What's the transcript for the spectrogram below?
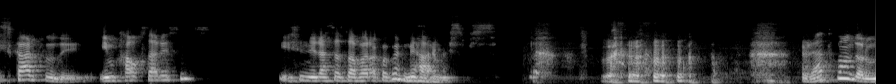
ის ქართული იმ ხალხს არ ესმის. ისინი რასაც ლაპარაკობენ მე არ მესმის. რა თქმა უნდა რომ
